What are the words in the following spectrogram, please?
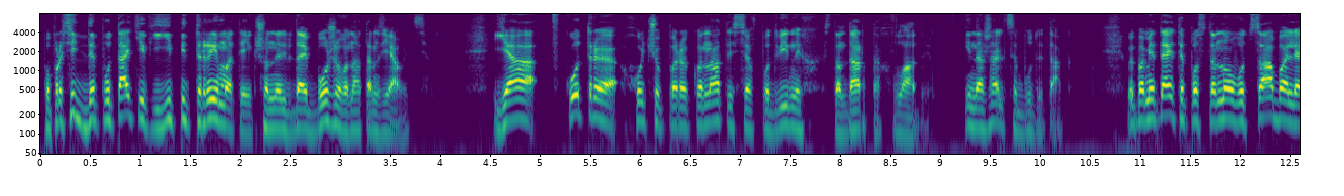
Попросіть депутатів її підтримати, якщо, не дай Боже, вона там з'явиться. Я вкотре хочу переконатися в подвійних стандартах влади. І, на жаль, це буде так. Ви пам'ятаєте постанову Цабаля,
